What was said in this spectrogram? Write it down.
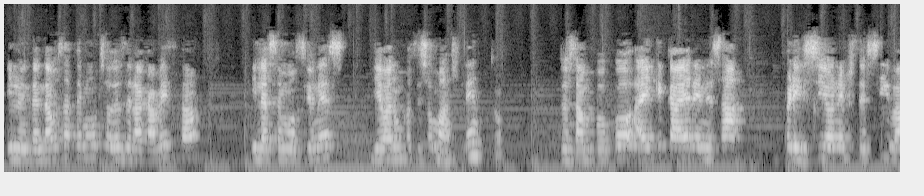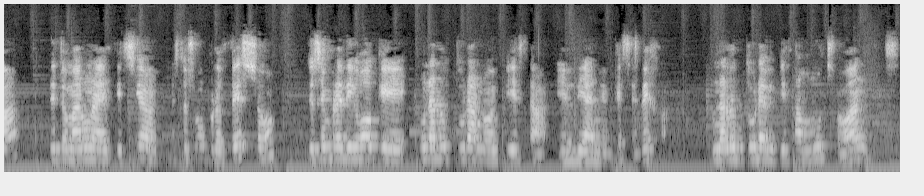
Y lo intentamos hacer mucho desde la cabeza y las emociones llevan un proceso más lento. Entonces tampoco hay que caer en esa presión excesiva de tomar una decisión. Esto es un proceso. Yo siempre digo que una ruptura no empieza el día en el que se deja. Una ruptura empieza mucho antes.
